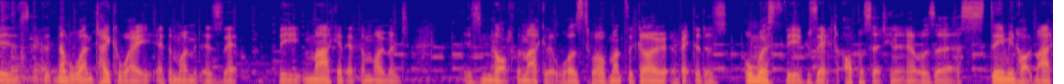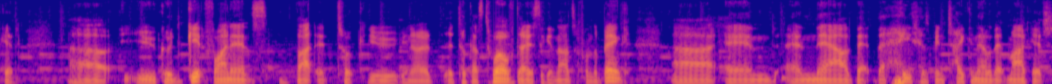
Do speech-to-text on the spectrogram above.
the number one takeaway at the moment is that the market at the moment is not the market it was 12 months ago. In fact, it is almost the exact opposite. You know, it was a, a steaming hot market. Uh, you could get finance, but it took you, you know, it took us 12 days to get an answer from the bank. Uh, and and now that the heat has been taken out of that market,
